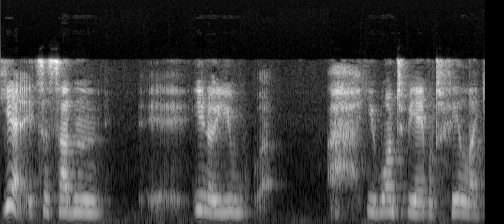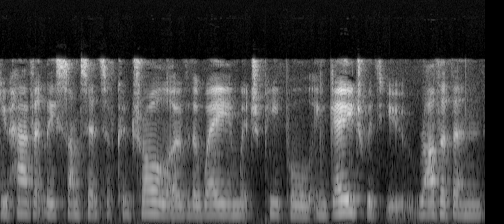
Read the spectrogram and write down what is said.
yeah, it's a sudden, eh, you know, you you want to be able to feel like you have at least some sense of control over the way in which people engage with you, rather than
